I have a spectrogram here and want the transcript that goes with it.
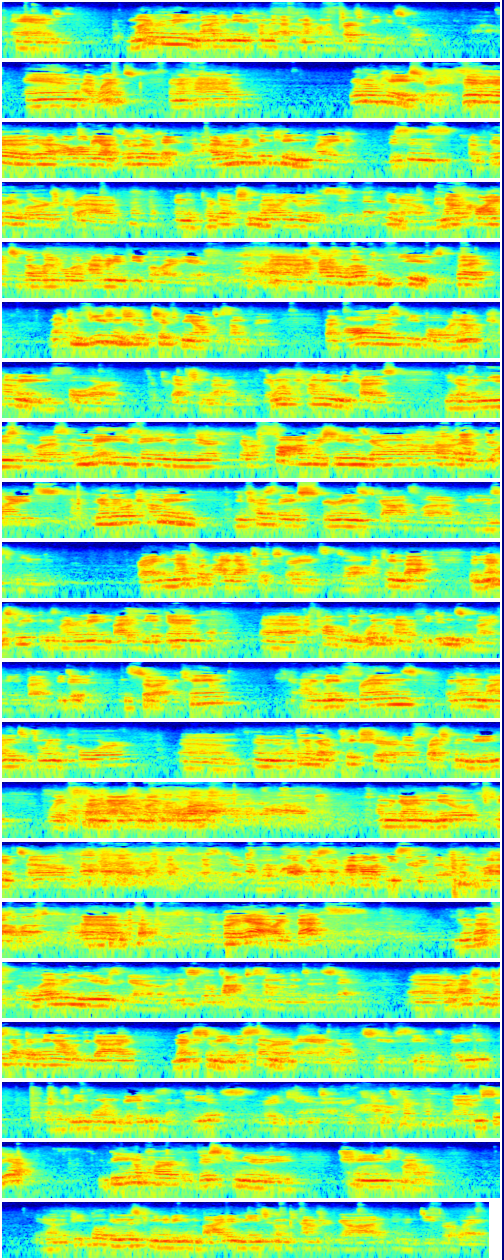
And my roommate invited me to come to FNF on the first week of school. And I went, and I had an okay experience. I'll, I'll be honest, it was okay. I remember thinking, like, this is a very large crowd, and the production value is, you know, not quite to the level of how many people are here. Uh, so I was a little confused, but that confusion should have tipped me off to something. That all those people were not coming for the production value. They weren't coming because, you know, the music was amazing and there, there were fog machines going on and lights. You know, they were coming because they experienced God's love in this community. Right? And that's what I got to experience as well. I came back the next week because my roommate invited me again. Uh, I probably wouldn't have if he didn't invite me, but he did. And so I, came, I made friends, I got invited to join a corps. Um, and I think I've got a picture of freshman me with some guys in my corps. I'm the guy in the middle, if you can't tell. That's, that's a joke. I'm obviously, I'm obviously the, the one on the left. Um, but yeah, like that's, you know, that's 11 years ago, and I still talk to some of them to this day. Um, I actually just got to hang out with the guy next to me this summer and got to see his baby, uh, his newborn baby, Zacchaeus. Very cute, very cute. Um, so yeah, being a part of this community changed my life. You know, the people in this community invited me to encounter God in a deeper way.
